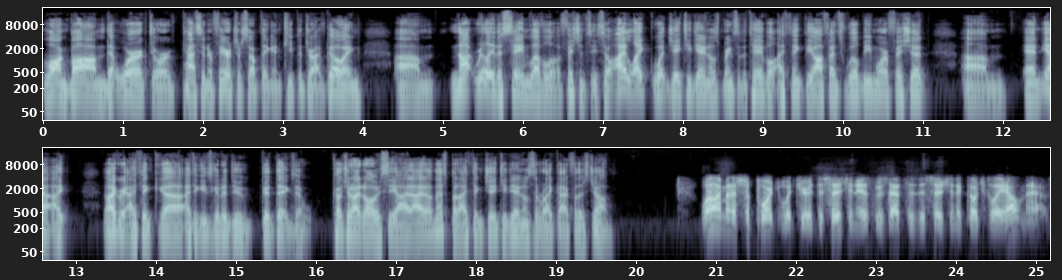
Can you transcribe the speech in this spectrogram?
long bomb that worked or pass interference or something and keep the drive going. Um, not really the same level of efficiency. So I like what JT Daniels brings to the table. I think the offense will be more efficient. Um, and yeah, I I agree. I think uh, I think he's going to do good things. Coach and I don't always see eye to eye on this, but I think JT Daniels is the right guy for this job. Well, I'm going to support what your decision is because that's the decision that Coach Clay Helton has.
